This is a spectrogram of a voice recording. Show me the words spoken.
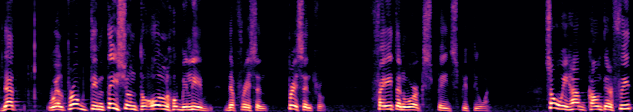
that will prove temptation to all who believe the present, present truth. Faith and Works, page 51. So we have counterfeit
